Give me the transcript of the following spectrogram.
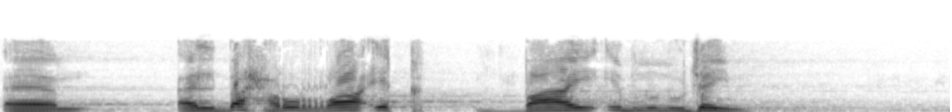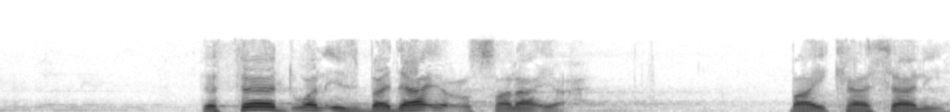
um, Al-Bahr al-Ra'iq by Ibn Nujaym. The third one is Badai' al-Sana'i by Kasani.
